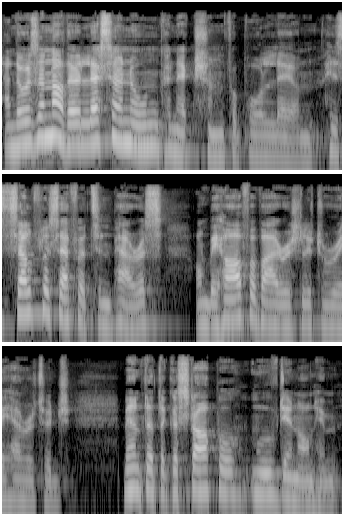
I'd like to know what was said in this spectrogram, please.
And there was another lesser known connection for Paul Léon. His selfless efforts in Paris on behalf of Irish literary heritage meant that the Gestapo moved in on him,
